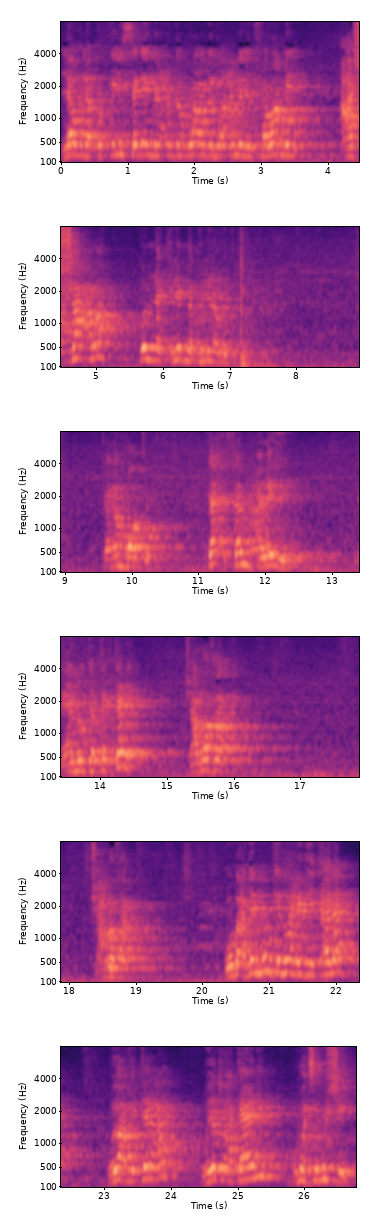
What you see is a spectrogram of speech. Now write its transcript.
لولا كنت لسه جاي من عند الراجل وعمل الفرامل على الشعرة كنا اتقلبنا كلنا مدة كلام باطل. تأثم عليه. لأنه أنت بتكترق مش عرفك. مش عرفك. وبعدين ممكن واحد يتقلب ويقع في الترعة ويطلع تاني وما يسيبوش شيء.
